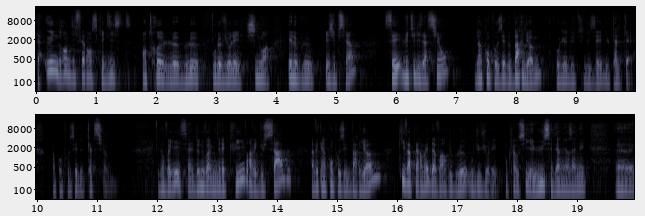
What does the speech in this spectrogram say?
Il y a une grande différence qui existe entre le bleu ou le violet chinois et le bleu égyptien, c'est l'utilisation d'un composé de barium au lieu d'utiliser du calcaire, un composé de calcium. Et donc vous voyez, c'est de nouveau un minerai de cuivre avec du sable, avec un composé de barium qui va permettre d'avoir du bleu ou du violet. Donc là aussi, il y a eu ces dernières années euh,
